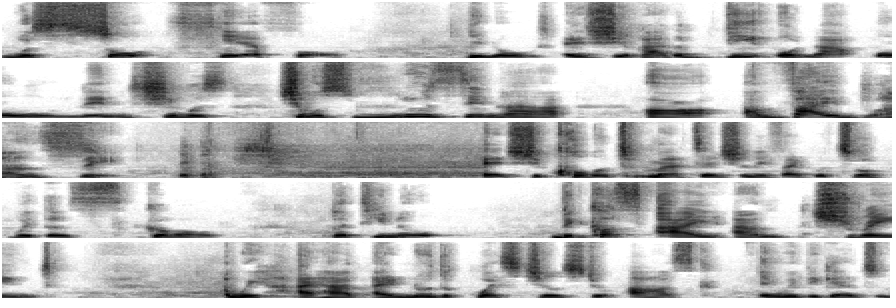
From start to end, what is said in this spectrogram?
was so fearful, you know, and she rather be on her own, and she was she was losing her uh, her vibrancy. And she called my attention if I could talk with this girl. But you know, because I am trained we I have I know the questions to ask and we began to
